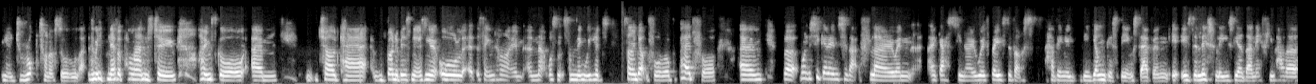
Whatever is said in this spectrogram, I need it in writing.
you know dropped on us all like we'd never planned to homeschool um childcare run a business you know all at the same time and that wasn't something we had signed up for or prepared for. Um, but once you get into that flow and i guess you know with both of us having a, the youngest being seven it is a little easier than if you have a,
